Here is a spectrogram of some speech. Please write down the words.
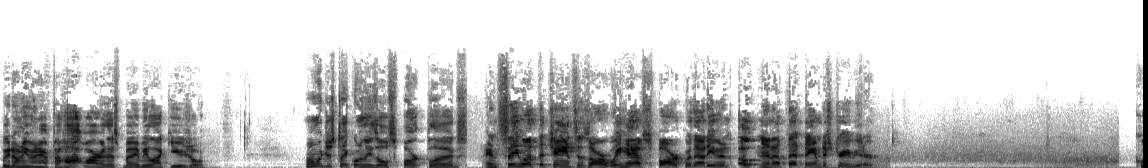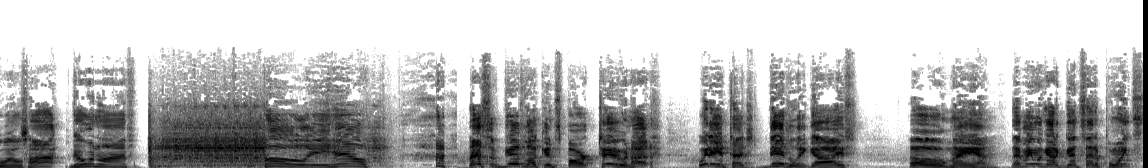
We don't even have to hot wire this baby like usual. Why don't we just take one of these old spark plugs and see what the chances are we have spark without even opening up that damn distributor. Coil's hot, going live. That's some good looking spark too, and I we didn't touch diddly, guys. Oh man, that mean we got a good set of points?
